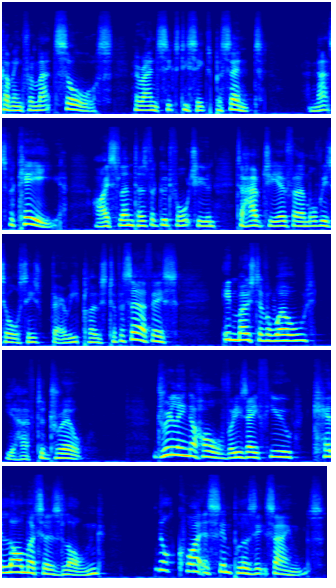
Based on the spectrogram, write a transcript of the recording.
coming from that source, around 66%. And that's the key. Iceland has the good fortune to have geothermal resources very close to the surface. In most of the world, you have to drill. Drilling a hole that is a few kilometres long, not quite as simple as it sounds,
